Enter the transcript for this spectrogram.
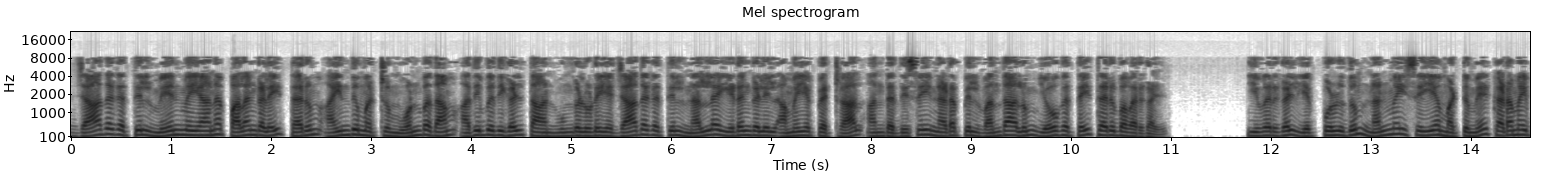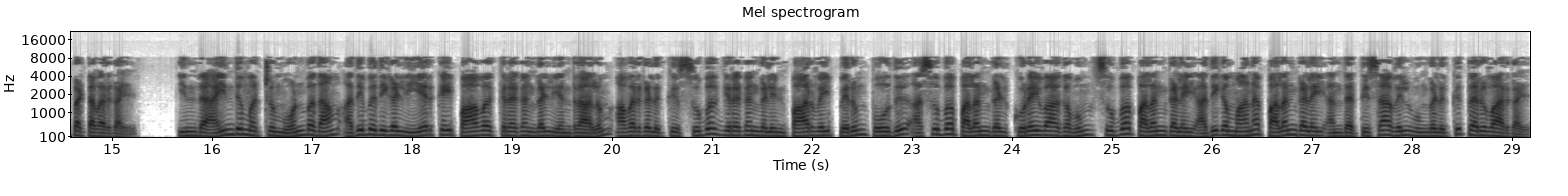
ஜாதகத்தில் மேன்மையான பலன்களை தரும் ஐந்து மற்றும் ஒன்பதாம் அதிபதிகள் தான் உங்களுடைய ஜாதகத்தில் நல்ல இடங்களில் அமையப்பெற்றால் அந்த திசை நடப்பில் வந்தாலும் யோகத்தை தருபவர்கள். இவர்கள் எப்பொழுதும் நன்மை செய்ய மட்டுமே கடமைப்பட்டவர்கள். இந்த ஐந்து மற்றும் ஒன்பதாம் அதிபதிகள் இயற்கை பாவ கிரகங்கள் என்றாலும் அவர்களுக்கு சுப கிரகங்களின் பார்வை பெறும் போது அசுப பலன்கள் குறைவாகவும் சுப பலன்களை அதிகமான பலன்களை அந்த திசாவில் உங்களுக்கு தருவார்கள்.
